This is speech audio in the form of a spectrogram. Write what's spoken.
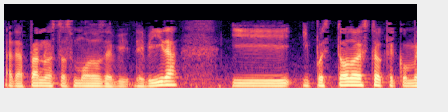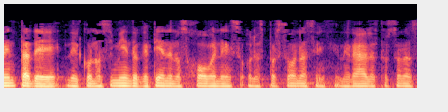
adaptar nuestros modos de, de vida y, y, pues todo esto que comenta de, del conocimiento que tienen los jóvenes o las personas en general, las personas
